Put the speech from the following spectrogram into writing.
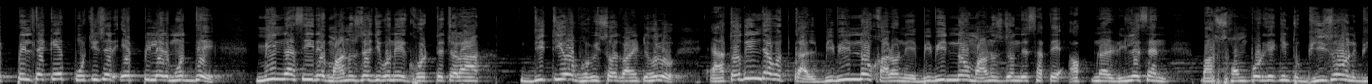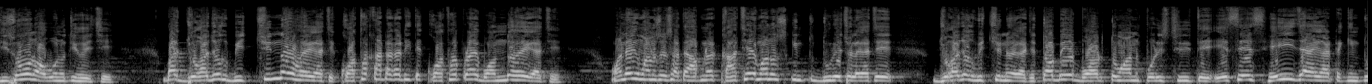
এপ্রিল থেকে পঁচিশের এপ্রিলের মধ্যে মীন রাশির মানুষদের জীবনে ঘটতে চলা দ্বিতীয় ভবিষ্যৎবাণীটি হলো, এতদিন যাবৎকাল বিভিন্ন কারণে বিভিন্ন মানুষজনদের সাথে আপনার রিলেশন বা সম্পর্কে কিন্তু ভীষণ ভীষণ অবনতি হয়েছে বা যোগাযোগ বিচ্ছিন্ন হয়ে গেছে, কথা কাটাকাটিতে কথা প্রায় বন্ধ হয়ে গেছে। অনেক মানুষের সাথে, আপনার কাছের মানুষ কিন্তু দূরে চলে গেছে, যোগাযোগ বিচ্ছিন্ন হয়ে গেছে। তবে বর্তমান পরিস্থিতিতে এসে সেই জায়গাটা কিন্তু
